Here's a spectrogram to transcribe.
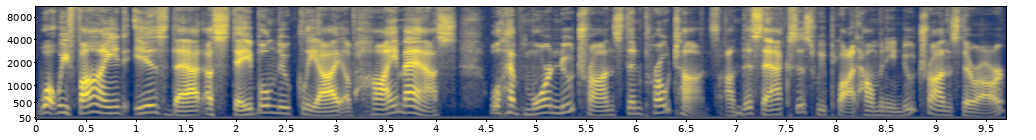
What we find is that a stable nuclei of high mass will have more neutrons than protons. On this axis, we plot how many neutrons there are.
